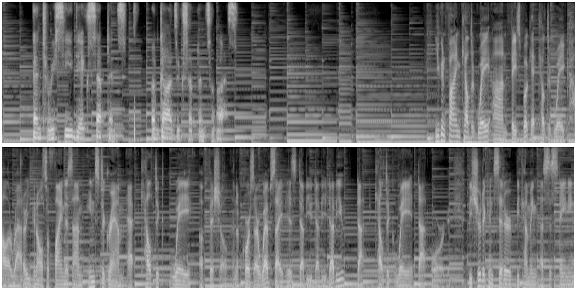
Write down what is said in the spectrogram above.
and to receive the acceptance of God's acceptance of us. You can find Celtic Way on Facebook at Celtic Way Colorado. You can also find us on Instagram at Celtic Way Official. And of course, our website is www.celticway.org. Be sure to consider becoming a sustaining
